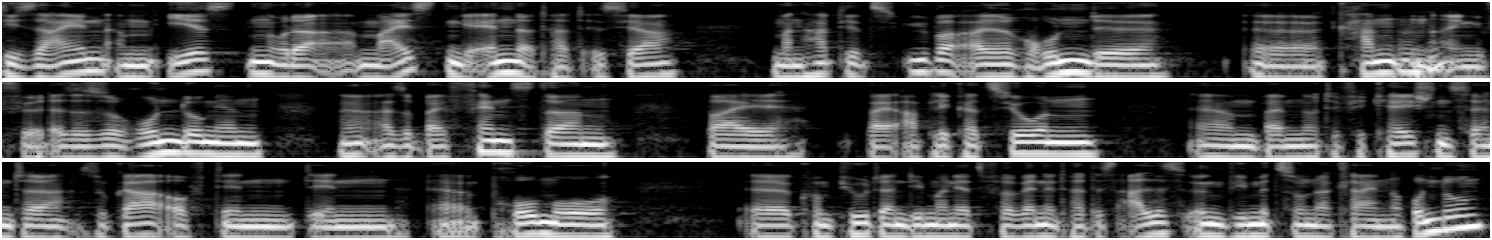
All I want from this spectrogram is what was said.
Design am ehesten oder am meisten geändert hat, ist ja, man hat jetzt überall runde äh, Kanten mhm. eingeführt, also so Rundungen, ne? also bei Fenstern, bei, bei Applikationen, ähm, beim Notification Center, sogar auf den, den äh, Promo äh, Computern, die man jetzt verwendet hat, ist alles irgendwie mit so einer kleinen Rundung.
